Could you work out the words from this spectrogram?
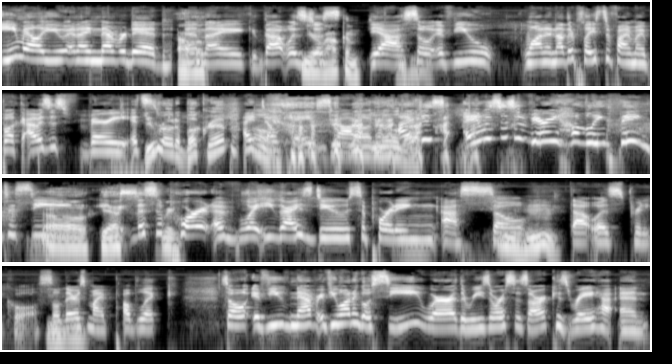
email you and I never did. Oh. and I, that was You're just, welcome. Yeah. So if you want another place to find my book, I was just very, it's, You wrote a book, Reb? I Oh, okay, did stop. not know I just it was just a very humbling thing to see Oh, yes. the We- support of what you guys do supporting us. So Mhm. that was pretty cool. So Mm-hmm. there's my public so if you've never if you want to go see where the resources are cuz Ray ha- and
